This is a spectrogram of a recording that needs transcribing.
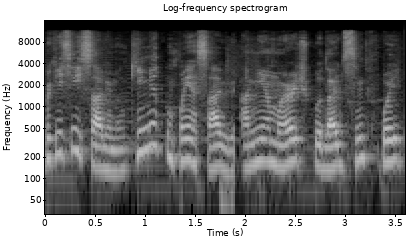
Porque vocês sabem, mano, quem me acompanha sabe, a minha maior dificuldade sempre foi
